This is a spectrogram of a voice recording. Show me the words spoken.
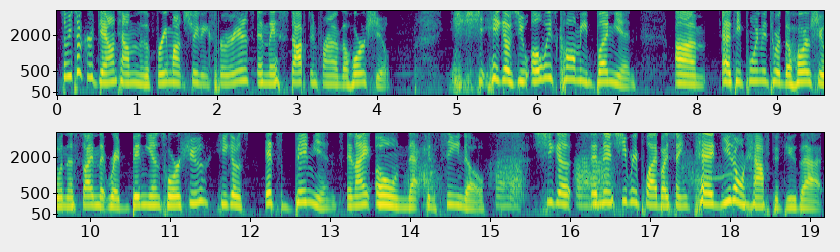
so he took her downtown to the Fremont Street Experience, and they stopped in front of the Horseshoe. He goes, "You always call me Bunyan." Um, as he pointed toward the horseshoe and the sign that read Binion's Horseshoe, he goes, "It's Binion's, and I own that casino." She goes, and then she replied by saying, "Ted, you don't have to do that."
